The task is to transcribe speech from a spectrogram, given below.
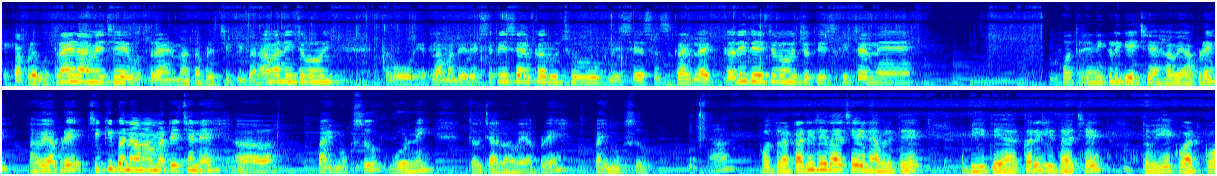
કે આપણે ઉત્તરાયણ આવે છે, ઉત્તરાયણમાં તો આપણે ચીકી બનાવવાની જ હોય. તો એટલા માટે રેસીપી શેર કરું છું. પ્લીઝ શેર સબસ્ક્રાઈબ લાઈક કરી દેજો જ્યોતિષ કિચનને. ફોતરી નીકળી ગઈ છે. હવે આપણે હવે આપણે ચીકી બનાવવા માટે છે ને પાઈ મૂકશું ગોળની તો ચાલો હવે આપણે પાઈ મૂકશું. હા, ફોતરા કાઢી લીધા છે અને આવી રીતે બી તૈયાર કરી લીધા છે. તો એક વાટકો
